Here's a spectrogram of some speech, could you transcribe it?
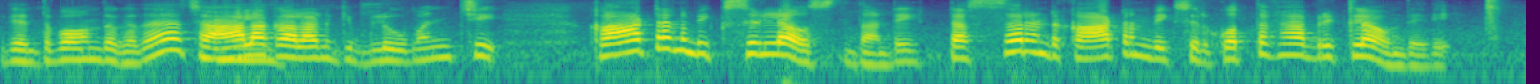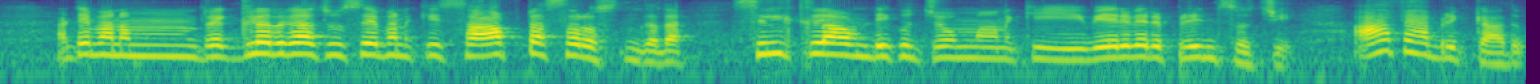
ఇది ఎంత బాగుందో కదా? చాలా కాలానికి బ్లూ. మంచి కాటన్ మిక్స్డ్లా వస్తుందండి. Tussar and cotton mixed. కొత్త ఫ్యాబ్రిక్లా ఉంది ఇది. అంటే మనం రెగ్యులర్గా చూసే మనకి సాఫ్ట్ టస్సర్ వస్తుంది కదా? సిల్క్లా ఉండి కొంచెం మనకి వేరే వేరే ప్రింట్స్ వచ్చి. ఆ ఫ్యాబ్రిక్ కాదు.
